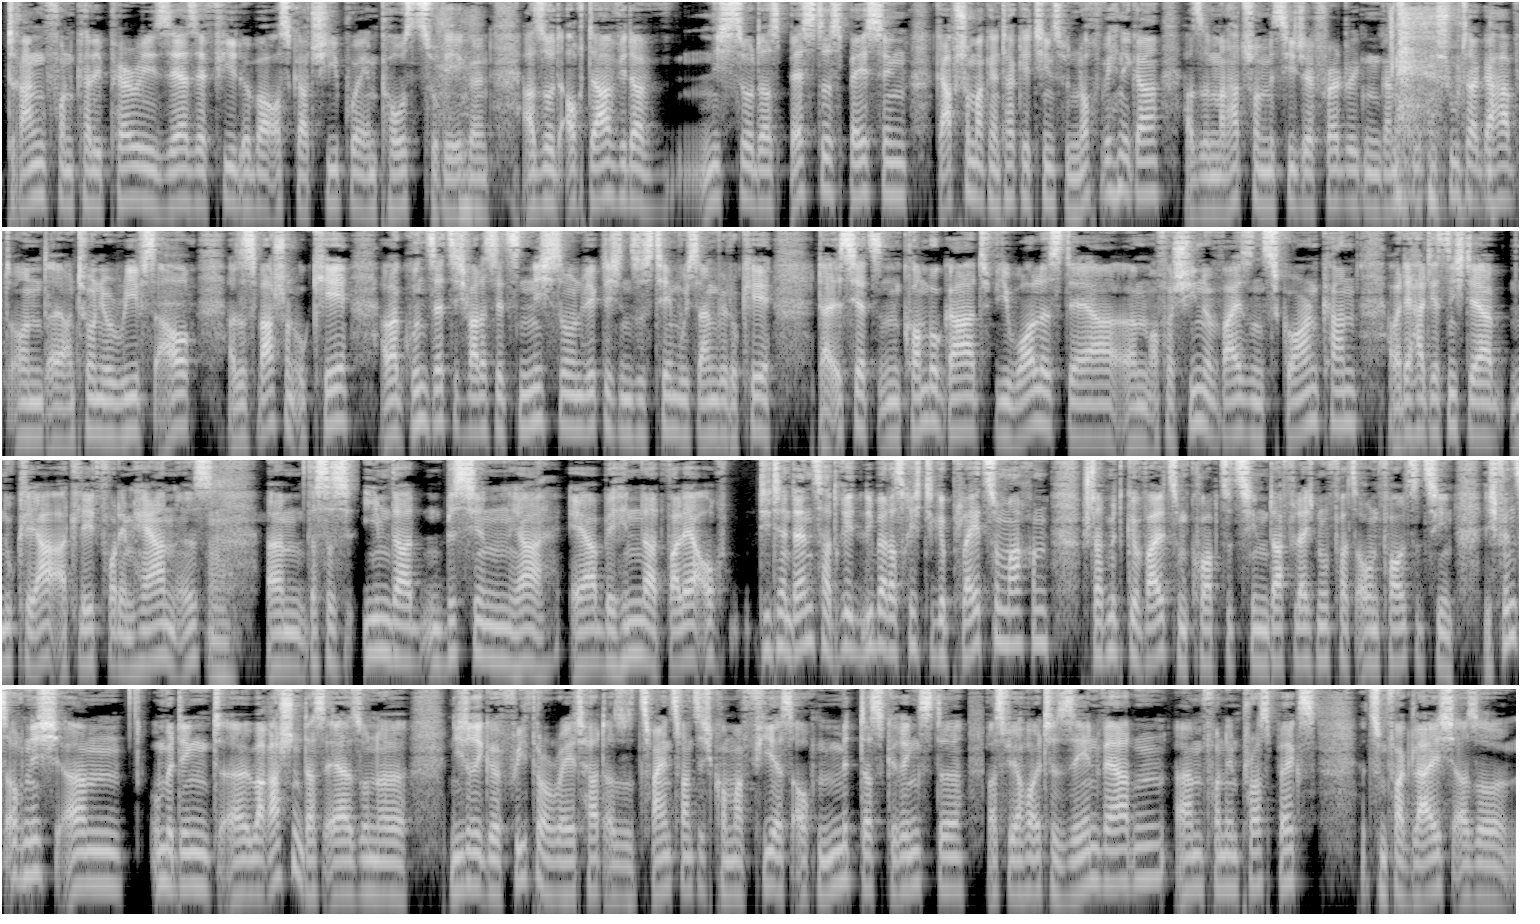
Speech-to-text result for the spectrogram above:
Drang von Calipari, sehr, sehr viel über Oscar Cheapway im Post zu regeln. Also auch da wieder nicht so das beste Spacing. Gab schon mal Kentucky-Teams mit noch weniger. Also man hat schon mit CJ Frederick einen ganz guten Shooter gehabt und äh, Antonio Reeves auch. Also es war schon okay, aber grundsätzlich war das jetzt nicht so ein wirklich ein System, wo ich sagen würde, okay, da ist jetzt ein Combo-Guard wie Wallace, der ähm, auf verschiedene Weisen scoren kann, aber der halt jetzt nicht der Nuklearathlet vor dem Herrn ist, mhm. ähm, dass es ihm da ein bisschen, ja, eher behindert, weil er auch die Tendenz hat, lieber das richtige Play zu machen, statt mit Gewalt zum Korb zu ziehen und da vielleicht notfalls auch einen Foul zu ziehen. Ich finde es auch nicht ähm, unbedingt äh, überraschend, dass er so eine niedrige Free Throw Rate hat. Also 22,4 ist auch mit das geringste, was wir heute sehen werden ähm, von den Prospects. Zum Vergleich, also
